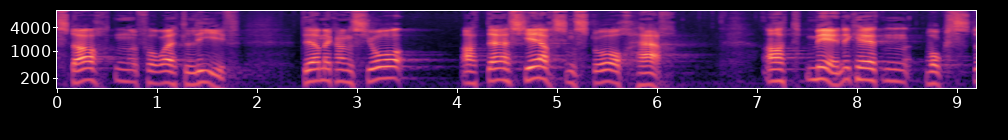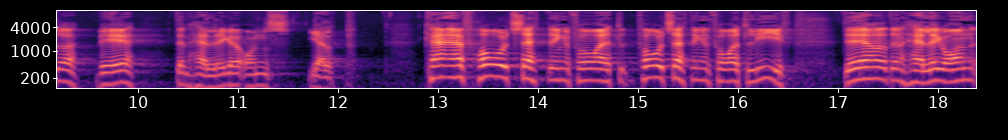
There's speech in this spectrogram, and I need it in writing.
starten for et liv der vi kan se at det skjer som står her, at menigheten vokste ved Den hellige ånds hjelp. Hva er forutsetningen for et, forutsetningen for et liv der Den hellige ånd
